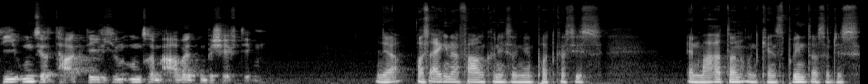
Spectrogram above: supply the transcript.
die uns ja tagtäglich in unserem Arbeiten beschäftigen. Ja, aus eigener Erfahrung kann ich sagen, ein Podcast ist ein Marathon und kein Sprint, also das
